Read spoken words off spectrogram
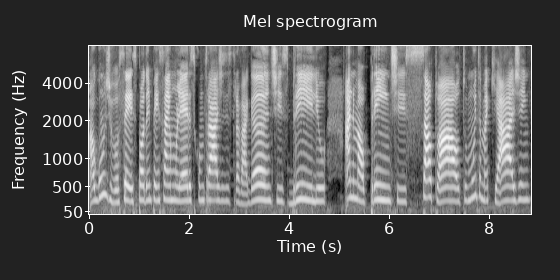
Alguns de vocês podem pensar em mulheres com trajes extravagantes, brilho, animal print, salto alto, muita maquiagem.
